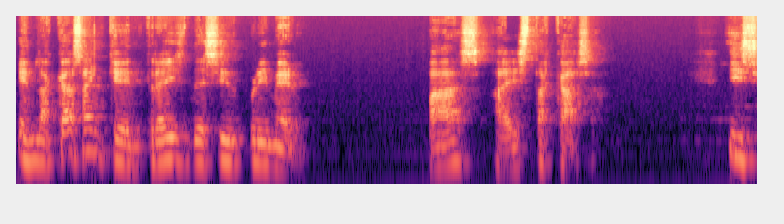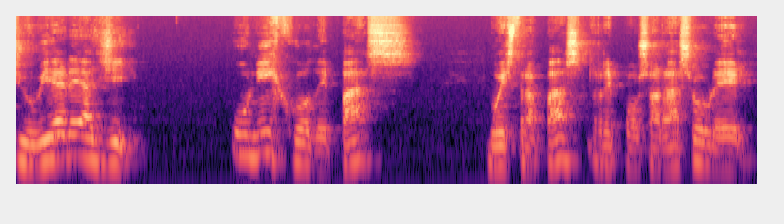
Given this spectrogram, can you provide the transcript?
En la casa en que entréis, decir primero, paz a esta casa. Y si hubiere allí un hijo de paz, vuestra paz reposará sobre él.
